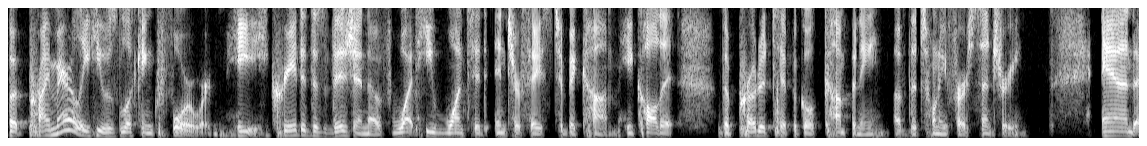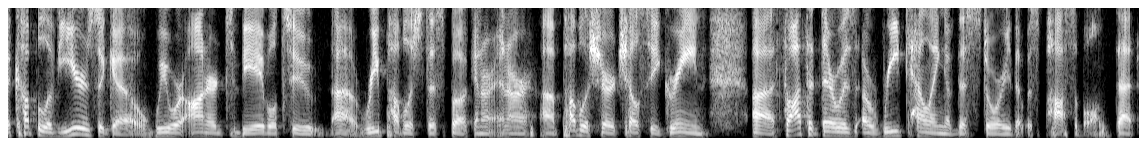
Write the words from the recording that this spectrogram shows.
but primarily he was looking forward. he, he created this vision of what he wanted interface to become. He called it the prototypical company of the 21st century. And a couple of years ago, we were honored to be able to uh, republish this book, and our and our uh, publisher Chelsea Green uh, thought that there was a retelling of this story that was possible. That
